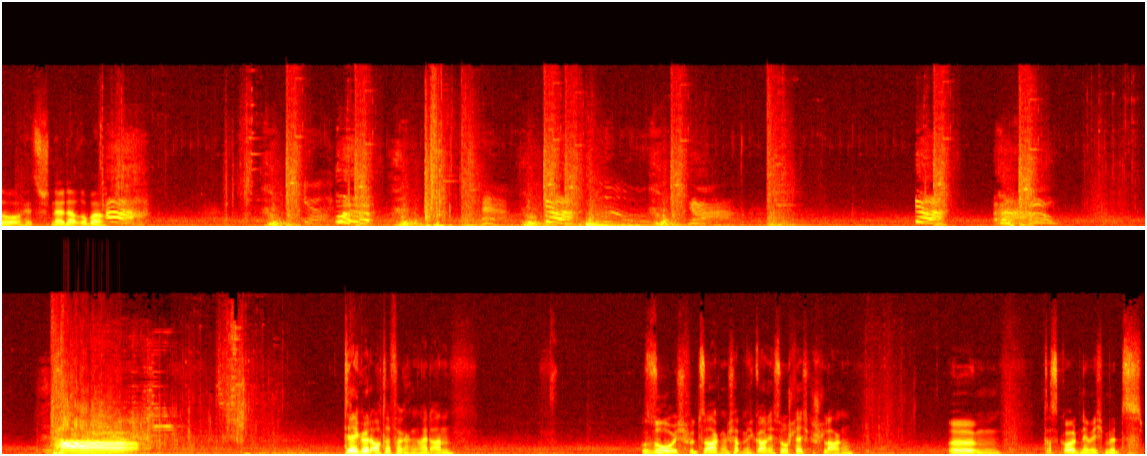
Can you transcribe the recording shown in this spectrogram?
So, jetzt schnell darüber. Pa! Der gehört auch der Vergangenheit an. So, ich würde sagen, ich habe mich gar nicht so schlecht geschlagen. Ähm, das Gold nehme ich mit.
